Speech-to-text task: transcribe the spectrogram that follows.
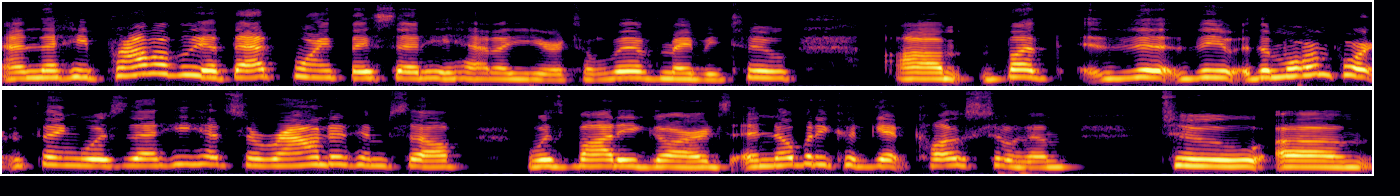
and that he probably at that point they said he had a year to live, maybe two. Um, but the the the more important thing was that he had surrounded himself with bodyguards, and nobody could get close to him to um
